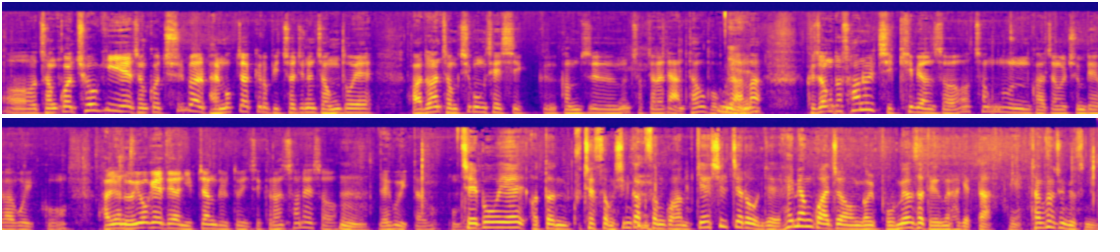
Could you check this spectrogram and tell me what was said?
어 정권 초기에 정권 출발 발목 잡기로 비춰지는 정도의 과도한 정치 공세식 그 검증은 적절하지 않다고 보고요. 예. 아마 그 정도 선을 지키면서 청문 과정을 준비해가고 있고 관련 의혹에 대한 입장들도 이제 그런 선에서 음. 내고 있다고 봅니다. 제보의 어떤 구체성, 심각성과 함께 실제로 이제 해명 과정을 보면서 대응을 하겠다. 예. 장성준 교수님.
